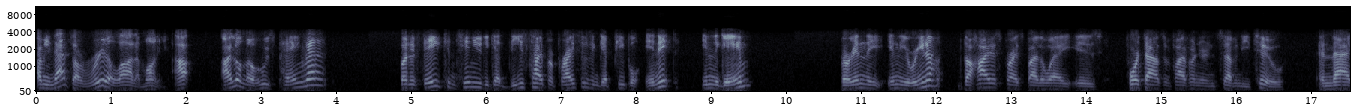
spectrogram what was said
I mean, that's a real lot of money. I I don't know who's paying that, but if they continue to get these type of prices and get people in it in the game or in the in the arena, the highest price by the way is 4572 and that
